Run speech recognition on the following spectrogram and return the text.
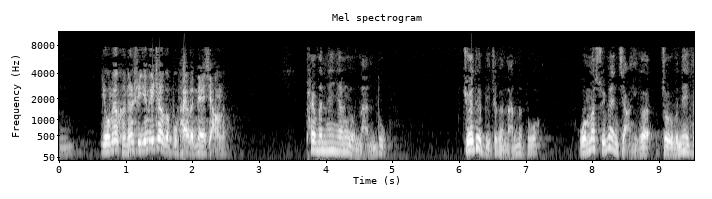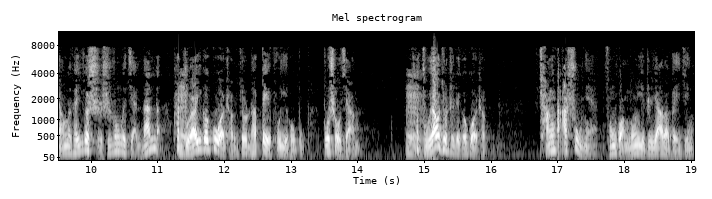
嗯，有没有可能是因为这个不拍文天祥呢？拍文天祥有难度，绝对比这个难得多。我们随便讲一个，就是文天祥的他一个史实中的简单的，他主要一个过程就是他被俘以后不不受降，他嗯主要就是这个过程，长达数年，从广东一直压到北京，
